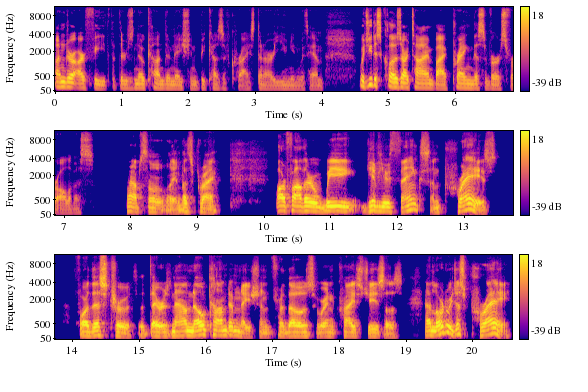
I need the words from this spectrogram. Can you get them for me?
under our feet that there's no condemnation because of Christ and our union with Him. Would you just close our time by praying this verse for all of us? Absolutely. Let's pray. Our Father, we give you thanks and praise for this truth that there is now no condemnation for those who are in Christ Jesus. And Lord, we just pray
